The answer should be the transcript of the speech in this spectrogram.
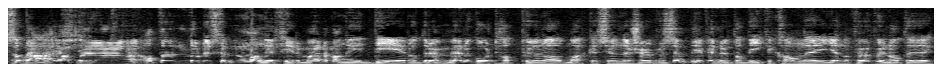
så det, det er at, eh, at, når du, mange firmaer eller mange ideer og drømmer går tatt pga. markedsundersøkelsen. De finner ut at de ikke kan eh, gjennomføre pga. at eh,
